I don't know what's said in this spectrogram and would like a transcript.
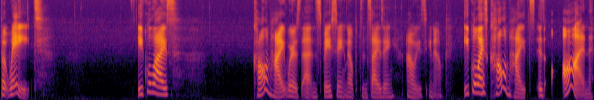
But wait, equalize column height, where is that in spacing? Nope, it's in sizing. Always, you know, equalize column heights is on.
